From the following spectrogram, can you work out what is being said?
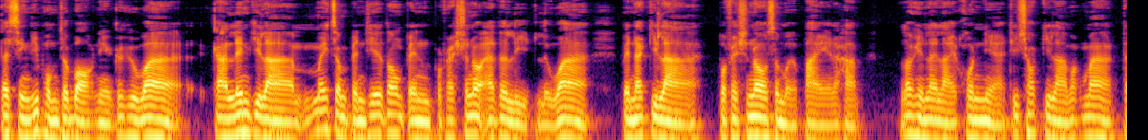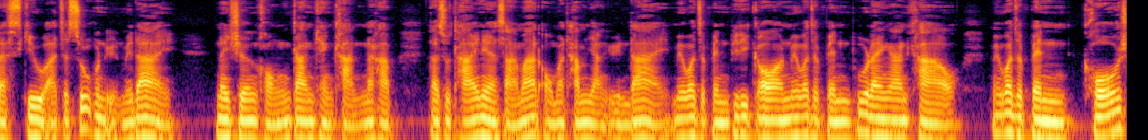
แต่สิ่งที่ผมจะบอกเนี่ยก็คือว่า การเล่นกีฬาไม่จำเป็นที่จะต้องเป็น professional athlete หรือว่าเป็นนักกีฬา professional เสมอไปนะครับ เราเห็นหลายๆ คนเนี่ยที่ชอบกีฬามากๆ แต่สกิลอาจจะสู้คนอื่นไม่ได้ ในเชิงของการแข่งขันนะครับ แต่สุดท้ายเนี่ยสามารถออกมาทำอย่างอื่นได้ ไม่ว่าจะเป็นพิธีกร ไม่ว่าจะเป็นผู้รายงานข่าว ไม่ว่าจะเป็นโค้ช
